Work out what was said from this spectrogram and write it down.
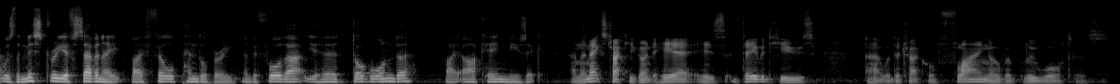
That was The Mystery of 7 8 by Phil Pendlebury. And before that, you heard Dog Wander by Arcane Music. And the next track you're going to hear is David Hughes uh, with the track called Flying Over Blue Waters.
